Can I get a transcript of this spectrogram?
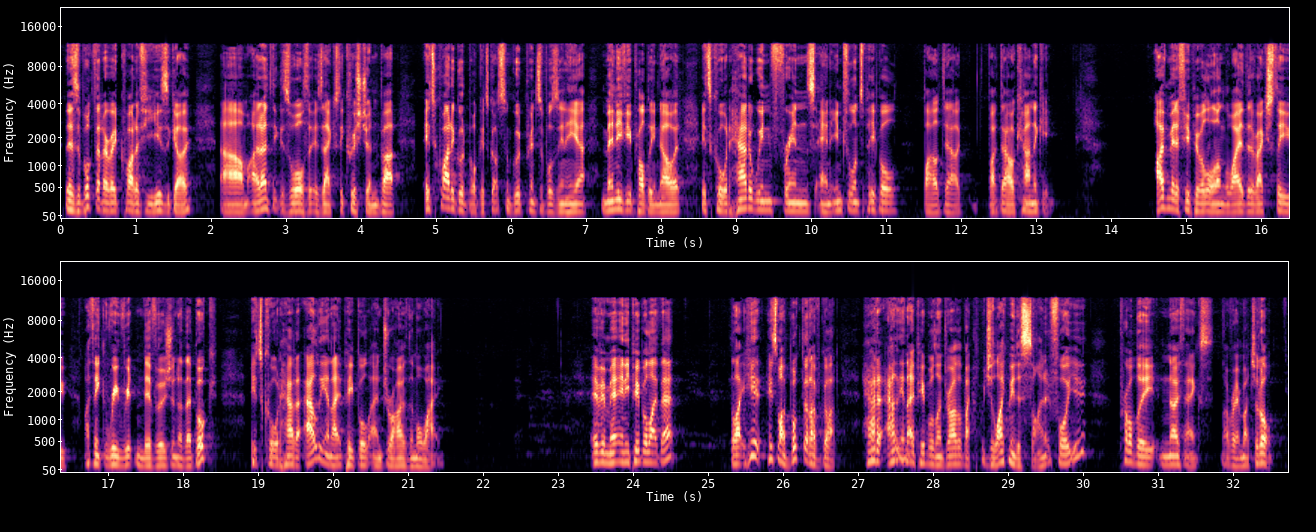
There's a book that I read quite a few years ago. Um, I don't think this author is actually Christian, but it's quite a good book. It's got some good principles in here. Many of you probably know it. It's called How to Win Friends and Influence People by Dale, by Dale Carnegie. I've met a few people along the way that have actually, I think, rewritten their version of their book. It's called How to Alienate People and Drive Them Away. Ever met any people like that? Like, Here, here's my book that I've got How to Alienate People and Drive Them Away. Would you like me to sign it for you? Probably no thanks, not very much at all.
